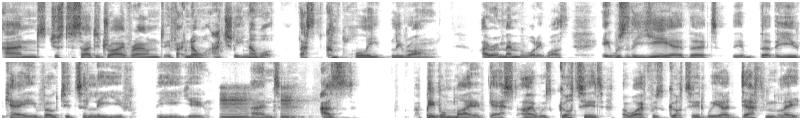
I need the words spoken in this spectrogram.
and just decided to drive around. In fact, no, actually, you know what? That's completely wrong. I remember what it was. It was the year that the, that the UK voted to leave the EU. Mm, and mm. as people might have guessed, I was gutted. My wife was gutted. We are definitely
